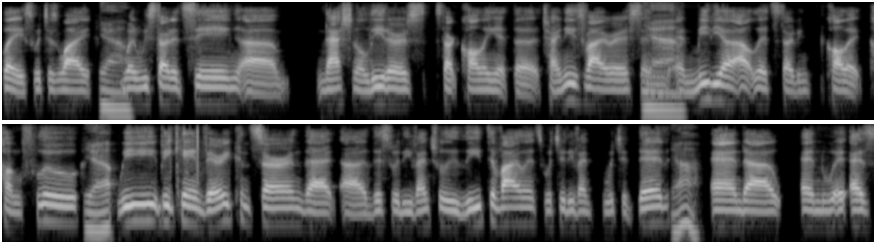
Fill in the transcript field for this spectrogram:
place. Which is why Yeah. when we started seeing um, national leaders start calling it the Chinese virus and, Yeah. and media outlets starting to call it Kung flu, yeah. we became very concerned that uh, this would eventually lead to violence, which it event which it did. Yeah. And uh, and w- as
